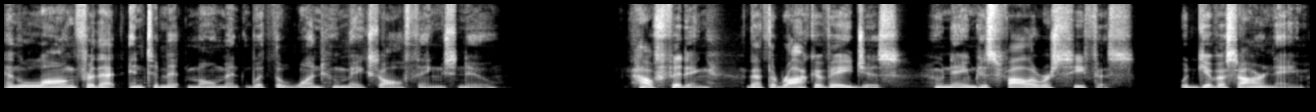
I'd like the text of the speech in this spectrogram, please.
and long for that intimate moment with the one who makes all things new. How fitting that the Rock of Ages, who named his follower Cephas, would give us our name,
